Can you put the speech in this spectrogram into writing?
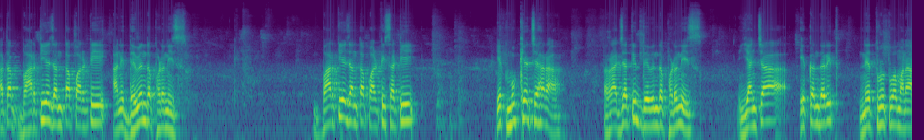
आता भारतीय जनता पार्टी आणि देवेंद्र फडणवीस भारतीय जनता पार्टीसाठी एक मुख्य चेहरा राज्यातील देवेंद्र फडणवीस यांच्या एकंदरीत नेतृत्व म्हणा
